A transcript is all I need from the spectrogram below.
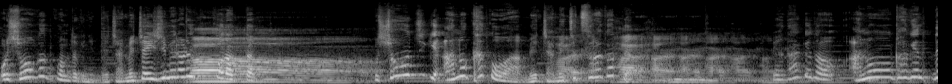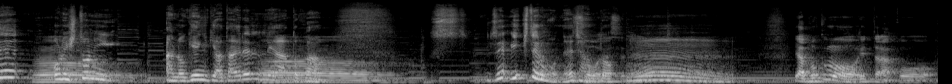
俺小学校の時にめちゃめちゃいじめられる子だった正直あの過去はめちゃめちゃ辛かったよ、はいやだけどあのおかげでうん。俺人にあの元気与えれるねやとか。ぜ生きてるもんねちゃんと。いや僕も言ったらこ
